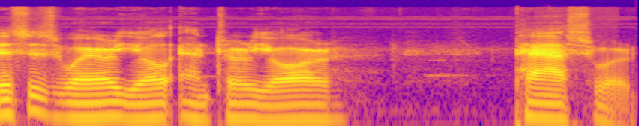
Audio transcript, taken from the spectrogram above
this is where you'll enter your password.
